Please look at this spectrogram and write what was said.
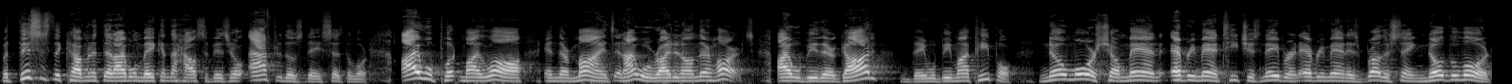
But this is the covenant that I will make in the house of Israel after those days, says the Lord. I will put my law in their minds, and I will write it on their hearts. I will be their God, they will be my people. No more shall man, every man teach his neighbor and every man his brother, saying, Know the Lord,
